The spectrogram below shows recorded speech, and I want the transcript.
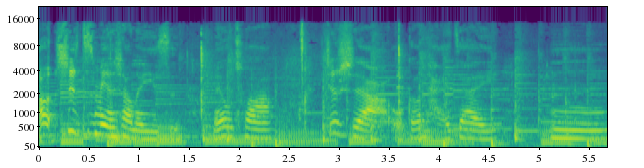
哦，是字面上的意思，没有错啊。就是啊，我刚才在嗯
